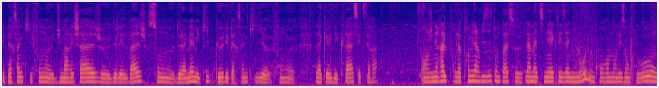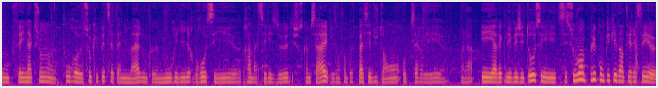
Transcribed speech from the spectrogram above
Les personnes qui font euh, du maraîchage, euh, de l'élevage, sont euh, de la même équipe que les personnes qui font l'accueil des classes, etc. En général, pour la première visite, on passe la matinée avec les animaux. Donc, on rentre dans les enclos, on fait une action pour s'occuper de cet animal, donc nourrir, brosser, ramasser les œufs, des choses comme ça. Et les enfants peuvent passer du temps, observer. Et avec les végétaux, c'est souvent plus compliqué d'intéresser euh,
